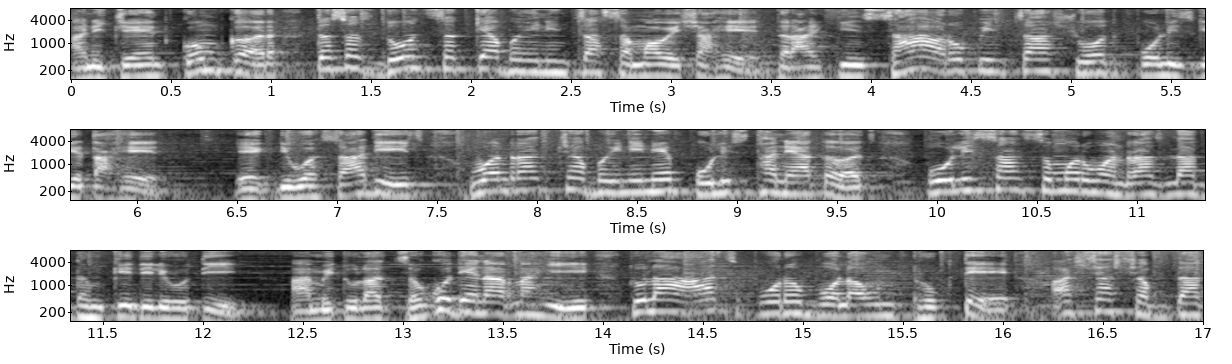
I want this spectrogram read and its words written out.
आणि जयंत कोमकर तसंच दोन सख्या बहिणींचा समावेश आहे. तर आणखी सहा आरोपींचा शोध पोलीस घेत आहेत. एक दिवस आधीच वनराजच्या बहिणीने पोलीस ठाण्यातच पोलिसांसमोर वनराजला धमकी दिली होती. आम्ही तुला जगू देणार नाही तुला आज पोरं बोलावून ठोकते अशा शब्दात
